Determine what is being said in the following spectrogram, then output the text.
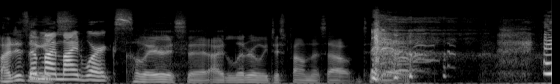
I just that my mind works. Hilarious that I literally just found this out today. And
